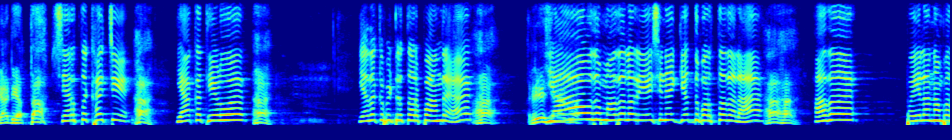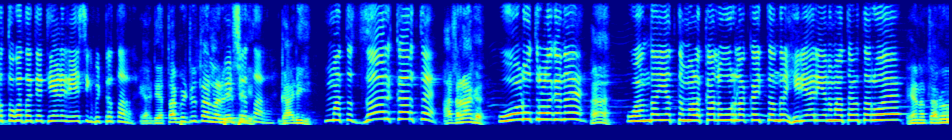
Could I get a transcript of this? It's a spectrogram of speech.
ಎರಡು ಎತ್ತ. ಶರ್ತಕ್ಕೆ ಹಚ್ಚಿ. ಹಾಂ. ಯಾಕತ್ ಹೇಳುವ ಹಾಂ. ಎದಕ್ಕೆ ಬಿಟ್ಟಿರ್ತಾರಪ್ಪ ಅಂದ್ರೆ ಹಾಂ. ಯಾವ್ದು ಮೊದಲ ರೇಸಿನ್ಯಾಗ ಗೆದ್ದು ಬರ್ತದಲ್ಲ ಹಾಂ ಹಾಂ. ಅದ ಪೈಲ ನಂಬರ್ ತಗೋತೈತಿ ಅಂತ ಹೇಳಿ ರೇಸಿಗೆ ಬಿಟ್ಟಿರ್ತಾರ. ಎತ್ತ ಬಿಟ್ಟಿರ್ತಾರಲ್ಲ ರೇಸಿಗೆ? ಬಿಟ್ಟಿರ್ತಾರ. ಗಾಡಿಗೆ? ಮತ್ತು ಜರ್ ಕರ್ತ. ಅದ್ರಾಗ? ಓಡುತ್ರೊಳಗನ ಹಾಂ. ಒಂದ ಎತ್ತ ಮೊಳಕಾಲು ಊರ್ಲಕ್ಕೈತಂದ್ರ ಹಿರಿಯರು ಏನು ಮಾತಾಡ್ತಾರೋ? ಏನಂತಾರು?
